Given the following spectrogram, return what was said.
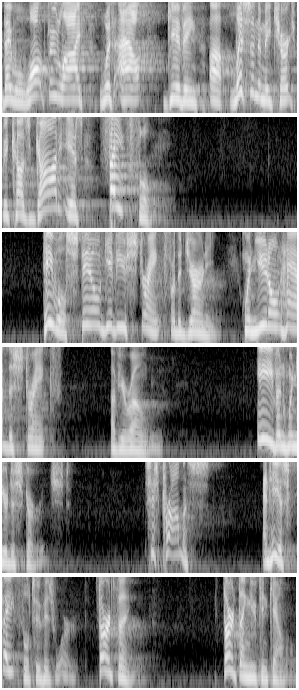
They will walk through life without giving up. Listen to me, church, because God is faithful. He will still give you strength for the journey when you don't have the strength of your own, even when you're discouraged. It's His promise and he is faithful to his word. Third thing, third thing you can count on.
